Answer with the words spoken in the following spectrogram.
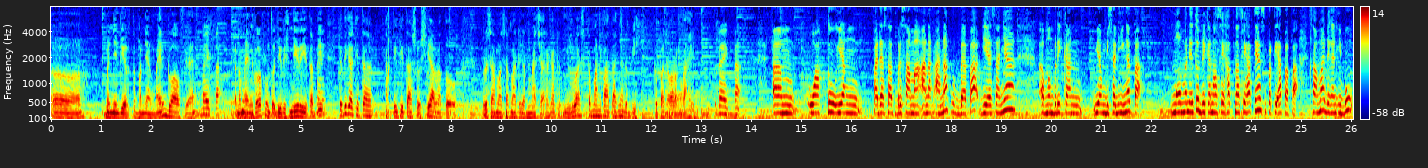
uh, menyindir teman yang main golf ya. Baik Pak. Karena main golf untuk diri sendiri, tapi Baik. ketika kita aktivitas sosial atau bersama-sama dengan masyarakat lebih luas, kemanfaatannya lebih kepada orang lain. Gitu. Baik Pak. Um, waktu yang pada saat bersama anak-anak, Bapak biasanya uh, memberikan yang bisa diingat Pak momen itu berikan nasihat-nasihatnya seperti apa Pak? Sama dengan ibu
